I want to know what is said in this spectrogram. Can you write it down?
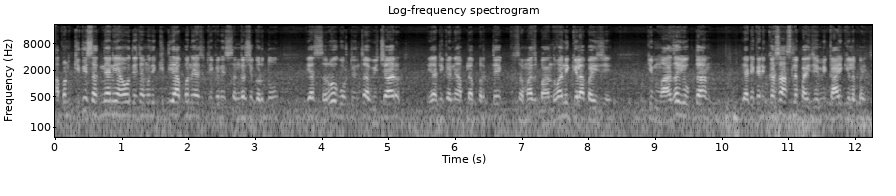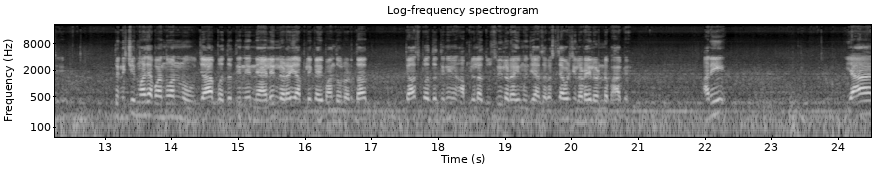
आपण किती संज्ञानी आहोत त्याच्यामध्ये किती आपण या ठिकाणी संघर्ष करतो या सर्व गोष्टींचा विचार या ठिकाणी आपल्या प्रत्येक समाज बांधवांनी केला पाहिजे की माझं योगदान या ठिकाणी कसं असलं पाहिजे मी काय केलं पाहिजे तर निश्चित माझ्या बांधवांनो ज्या पद्धतीने न्यायालयीन लढाई आपले काही बांधव लढतात त्याच पद्धतीने आपल्याला दुसरी लढाई म्हणजे आज रस्त्यावरची लढाई लढणं भाग आहे. आणि या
